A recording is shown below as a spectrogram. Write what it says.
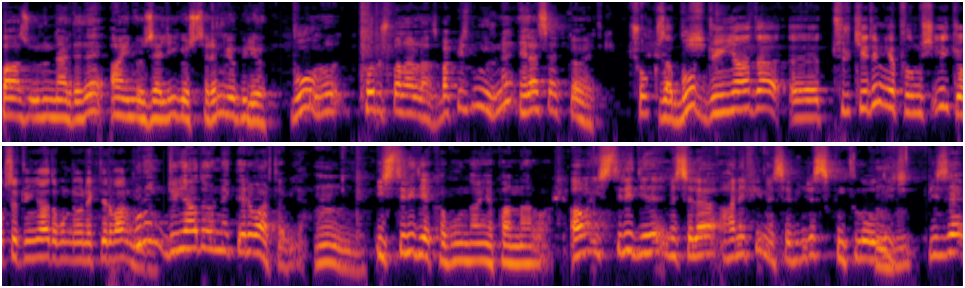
bazı ürünlerde de aynı özelliği gösteremiyor biliyor. Bu Bunu konuşmalar lazım. Bak biz bu ürüne helal sertifika verdik. Çok güzel. Bu dünyada e, Türkiye'de mi yapılmış ilk yoksa dünyada bunun örnekleri var mı? Bunun dünyada örnekleri var tabii ya. Hmm. İstiridye kabuğundan yapanlar var. Ama istiridye mesela Hanefi mezhebince sıkıntılı olduğu Hı hı. için bize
